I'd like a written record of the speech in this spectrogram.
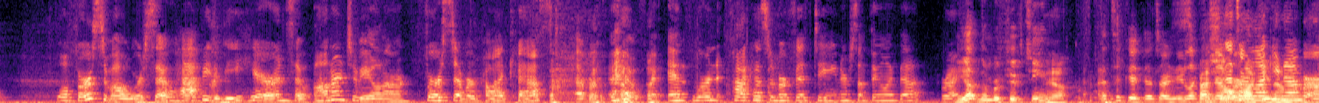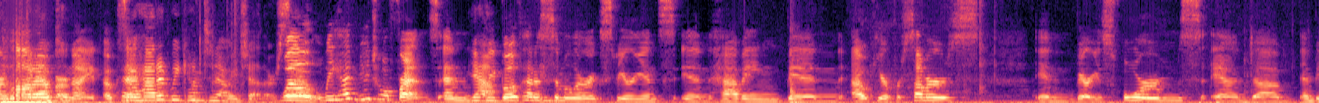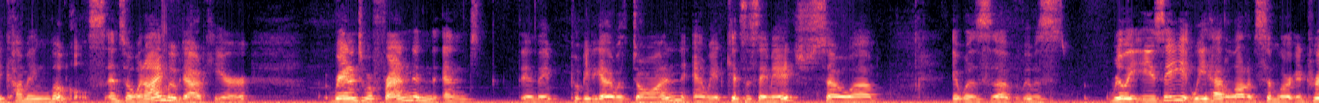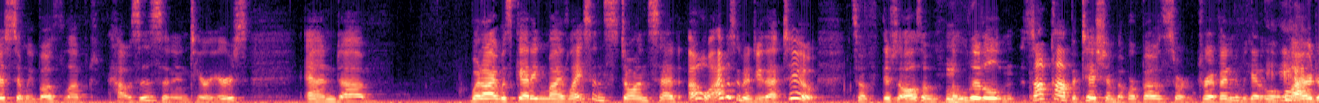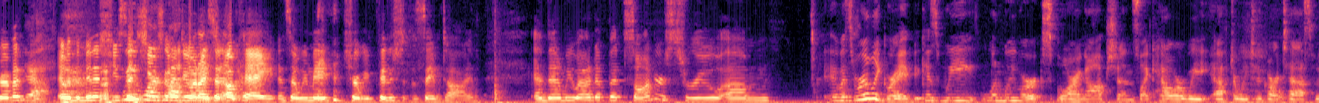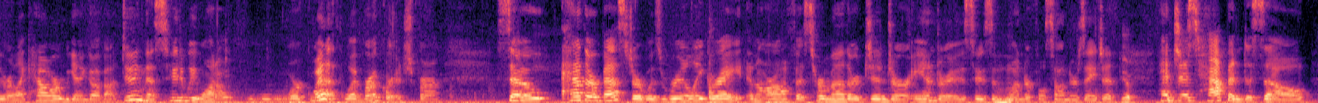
Well, first of all, we're so happy to be here and so honored to be on our first ever podcast ever. and we're in podcast number 15 or something like that, right? Yep, number 15. Yeah. That's a good. That's our new lucky Special number. That's our Lucky lucky number. number. our lucky Lotto number. tonight. Okay. So, how did we come to know each other? well, so, we had mutual friends, and Yeah. we both had a similar experience in having been out here for summers in various forms and um, and becoming locals. And so when I moved out here, ran into a friend, and and, and they put me together with Dawn, and we had kids the same age, so uh, it was uh, it was really easy. We had a lot of similar interests, and we both loved houses and interiors, and. Uh, when I was getting my license, Dawn said, "Oh, I was going to do that too." So there's also a little. It's not competition, but we're both sort of driven. We get a little Yeah, fire driven. yeah. And when the minute she said she was going to do it, I said. "Okay." And so we made sure we finished at the same time, and then we wound up at Saunders through. Um, it was really great because we, when we were exploring options, like how are we, after we took our test, we were like, how are we going to go about doing this? Who do we want to work with? What brokerage firm? So Heather Bester was really great in our office. Her mother, Ginger Andrews, who's a wonderful Saunders agent, Yep. had just happened to sell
